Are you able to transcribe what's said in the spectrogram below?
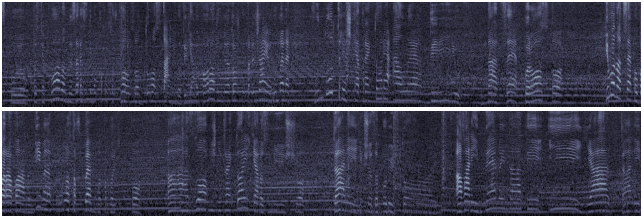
з Позняковим. Ми зараз йдемо колесо в колесо до останнього дев'ятого повороту. Він мене трошки попереджає. У мене внутрішня траєкторія, але Андрію на це просто. Йому на це по барабану. Він мене просто впевнено проходить по а, зовнішній траєкторії. Я розумію, що Далі, якщо заборюсь, то аварії не минати. І я далі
